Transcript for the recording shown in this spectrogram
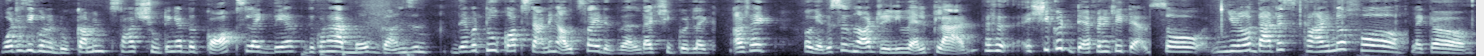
what is he gonna do? Come and start shooting at the cops? Like they're they're gonna have more guns and there were two cops standing outside as well that she could like I was like Okay, this is not really well planned. she could definitely tell. So, you know, that is kind of a, like a,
